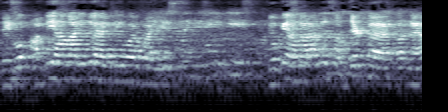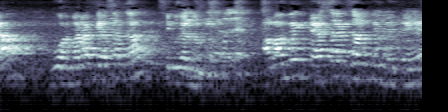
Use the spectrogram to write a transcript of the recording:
देखो, अभी हमारी जो एक्टिव वर्ब आई है क्योंकि हमारा जो सब्जेक्ट आया था नया, वो हमारा कैसा था? सिंगल नंबर अब हम एक ऐसा एग्ज़ाम्पल लेते हैं,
